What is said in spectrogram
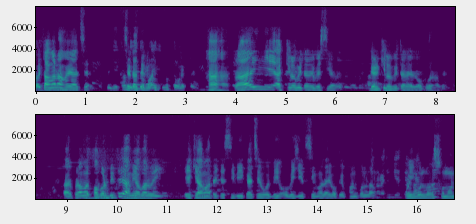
ওই টাঙানো হয়ে আছে সেটা দেখলাম। হ্যাঁ হ্যাঁ প্রায় এক কিলোমিটারের বেশি হবে দেড় কিলোমিটারের ওপর হবে। তারপর আমার খবর দিতে আমি আবার ওই একে আমাদের যে সিভিক আছে অভিজিৎ সিংহ রায় ওকে ফোন করলাম। ওই বলল সুমন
